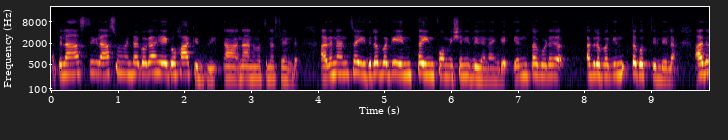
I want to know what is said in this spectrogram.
ಮತ್ತು ಲಾಸ್ಟಿಗೆ ಲಾಸ್ಟ್ ಮೂಮೆಂಟ್ ಆಗುವಾಗ ಹೇಗೋ ಹಾಕಿದ್ವಿ ನಾನು ಮತ್ತು ನನ್ನ ಫ್ರೆಂಡ್ ಅದ ನಂತರ ಇದರ ಬಗ್ಗೆ ಎಂಥ ಇನ್ಫಾರ್ಮೇಷನ್ ಇರಲಿಲ್ಲ ನನಗೆ ಎಂಥ ಕೂಡ ಅದರ ಬಗ್ಗೆ ಎಂಥ ಗೊತ್ತಿರಲಿಲ್ಲ. ಅದರ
